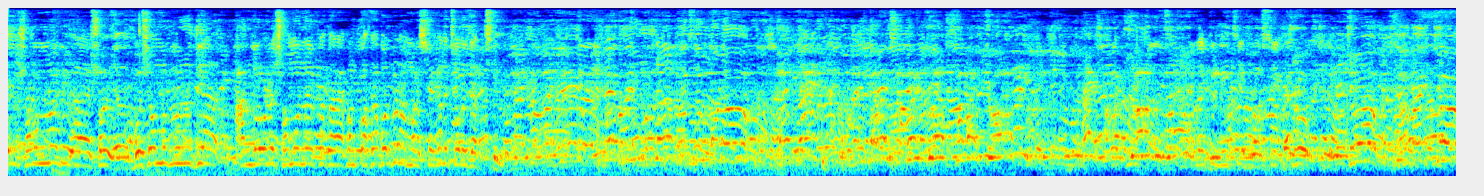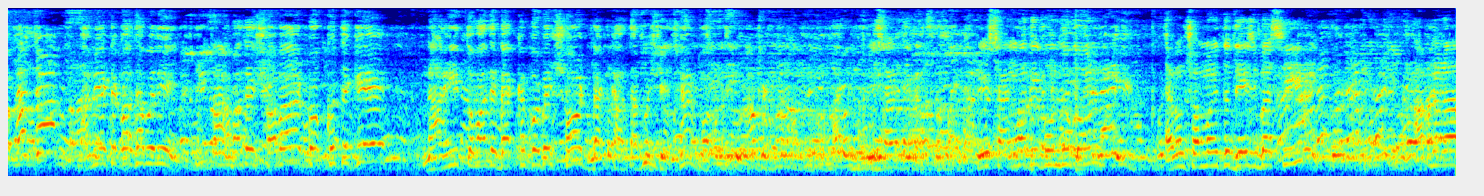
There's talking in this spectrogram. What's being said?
এই সমন্বয় বৈষম্য বিরোধী আন্দোলনের সমন্বয়ের কথা এখন কথা বলবেন আমরা সেখানে চলে যাচ্ছি আমি একটা কথা বলি, আমাদের সবার পক্ষ থেকে নাহি তোমাদের ব্যাখ্যা করবে, শর্ট ব্যাখ্যা, তারপর শেষ হ্যাঁ বলো। এই সাংবাদিক আছে। এই সাংবাদিক বন্ধুগণ এবং সম্মানিত দেশবাসী, আপনারা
